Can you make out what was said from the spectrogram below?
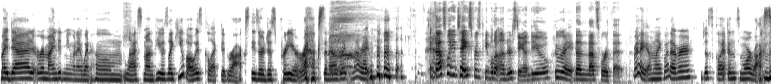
my dad reminded me when I went home last month. He was like, "You've always collected rocks. These are just prettier rocks." And I was like, "All right." If that's what it takes for people to understand you, right, then that's worth it. Right. I'm like, whatever, just collecting yeah. some more rocks.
